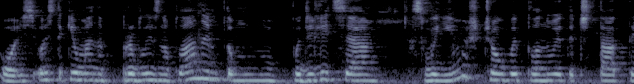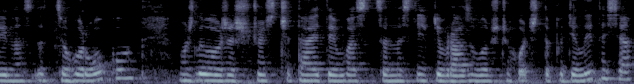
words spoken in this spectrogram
Ось, ось такі у мене приблизно плани, тому поділіться своїм, що ви плануєте читати цього року. Можливо, вже щось читаєте, і вас це настільки вразило, що хочете поділитися.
